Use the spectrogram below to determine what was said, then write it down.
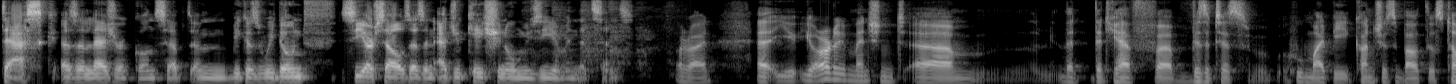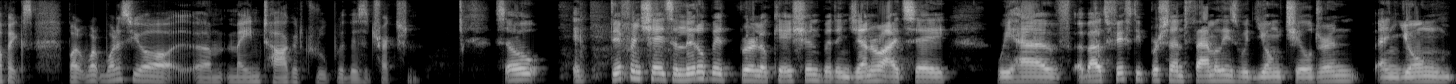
task as a leisure concept, and because we don't f- see ourselves as an educational museum in that sense. All right. Uh, you you already mentioned um, that that you have uh, visitors who might be conscious about those topics, but what what is your um, main target group with this attraction? So it differentiates a little bit per location, but in general, I'd say we have about 50% families with young children, and young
